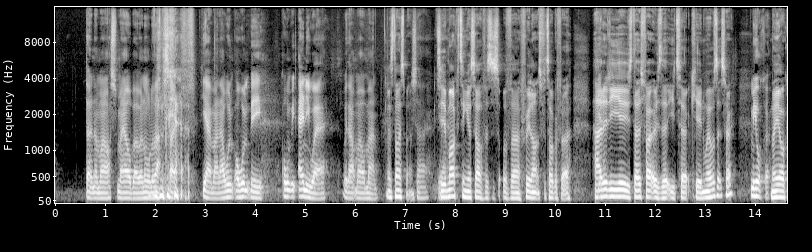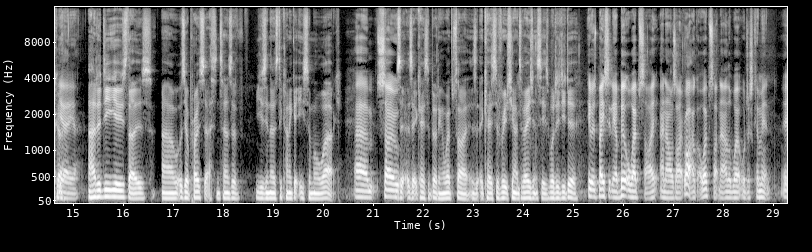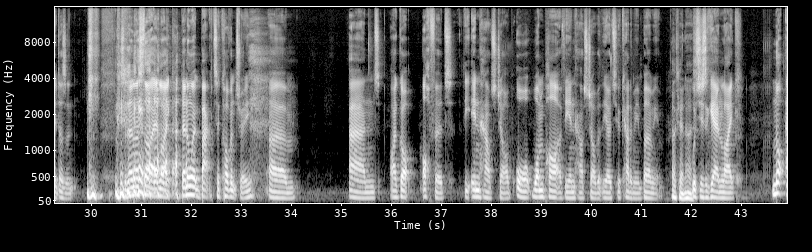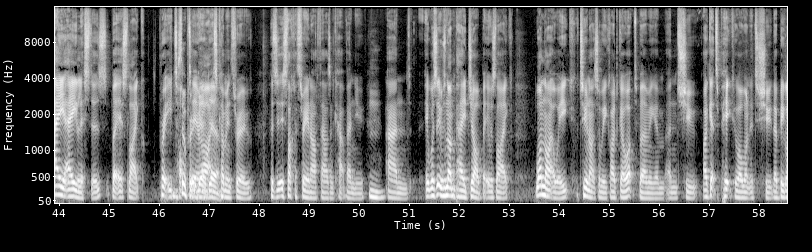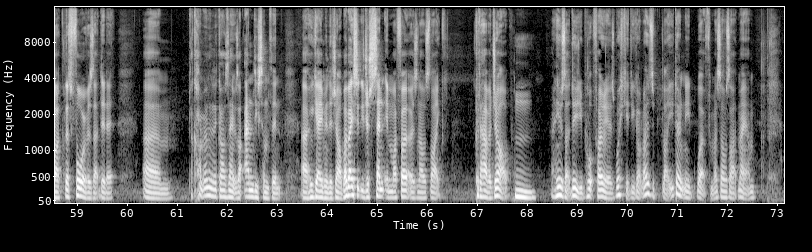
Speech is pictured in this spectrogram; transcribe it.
don't know my ass from my elbow and all of that. So yeah, man, I wouldn't I wouldn't be I wouldn't be anywhere without my old man. That's nice, man. So, So you're marketing yourself as a sort of uh, freelance photographer. How did you use those photos that you took in? Where was it? Sorry, Mallorca. Mallorca. Yeah, yeah. How did you use those? Uh, what was your process in terms of using those to kind of get you some more work? Um, so Is it, is it a case of building a website? Is it a case of reaching out to agencies? What did you do? it was basically I built a website and I was like, right, I've got a website now. The work will just come in. It doesn't. so then I started like, then I went back to Coventry, um, and I got offered the in-house job or one part of the in-house job at the O2 Academy in Birmingham, Okay, nice. which is again like not AA listers, but it's like pretty top pretty tier good, artists yeah. coming through because it's like a three and a half thousand cap venue, Hmm. and it was it was an unpaid job, but it was like one night a week, two nights a week. I'd go up to Birmingham and shoot. I'd get to pick who I wanted to shoot. There'd be like there's four of us that did it. Um, I can't remember the guy's name. It was like Andy something uh, who gave me the job. I basically just sent him my photos and I was like, could I have a job? Hmm. And he was like, dude, your portfolio is wicked. You got loads of like, you don't need work from us. I was like, mate, I'm,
